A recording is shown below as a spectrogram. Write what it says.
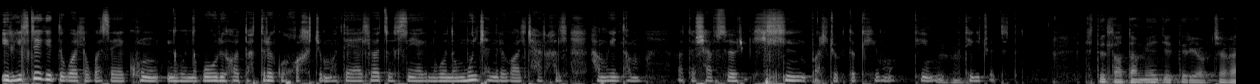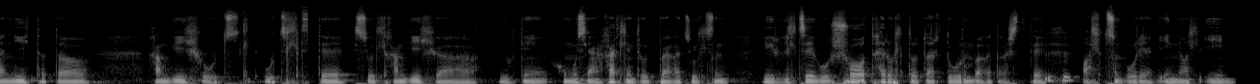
эргэлзээ гэдэг бол угаасаа яг хүн нөгөө нэг өөрийнхөө дотрыг ухах ч юм уу те альва зүйлсэн яг нөгөө нэг мөн чанарыг олж харах хамгийн том одоо шав суур эхлэн болж өгдөг гэх юм уу тийм тэгж боддог. Гэтэл одоо медиа дээр явж байгаа нийт одоо хамгийн их үзэлттэй эсвэл хамгийн их юу гэдэг хүмүүсийн анхаарлын төвд байгаа зүйлс нь эргэлзээгүй шууд хариултуудаар дүүрэн байгаад байгаа шүү дээ. Олцсон бүр яг энэ бол ийм,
